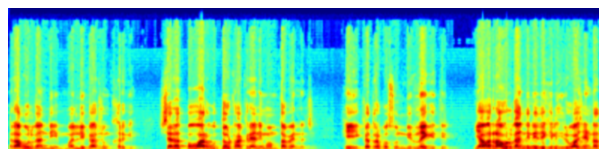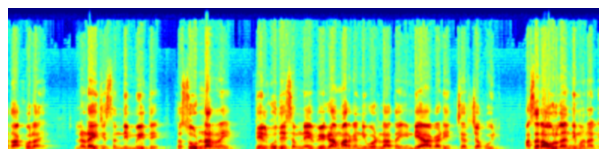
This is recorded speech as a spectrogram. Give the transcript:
राहुल गांधी मल्लिकार्जुन खरगे शरद पवार उद्धव ठाकरे आणि ममता बॅनर्जी हे एकत्र बसून निर्णय घेतील. यावर राहुल गांधींनी देखील हिरवा झेंडा दाखवला आहे. लढाईची संधी मिळते तर सोडणार नाही. तेलगू देसमने वेगळा मार्ग निवडला तर इंडिया आघाडीत चर्चा होईल असं राहुल गांधी म्हणाले.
